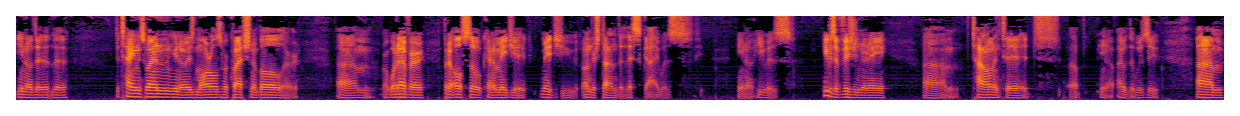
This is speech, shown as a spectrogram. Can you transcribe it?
you know, the the the times when you know his morals were questionable or um, or whatever. But it also kind of made you made you understand that this guy was, you know, he was he was a visionary, um, talented, uh, you know, out the wazoo. Um,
